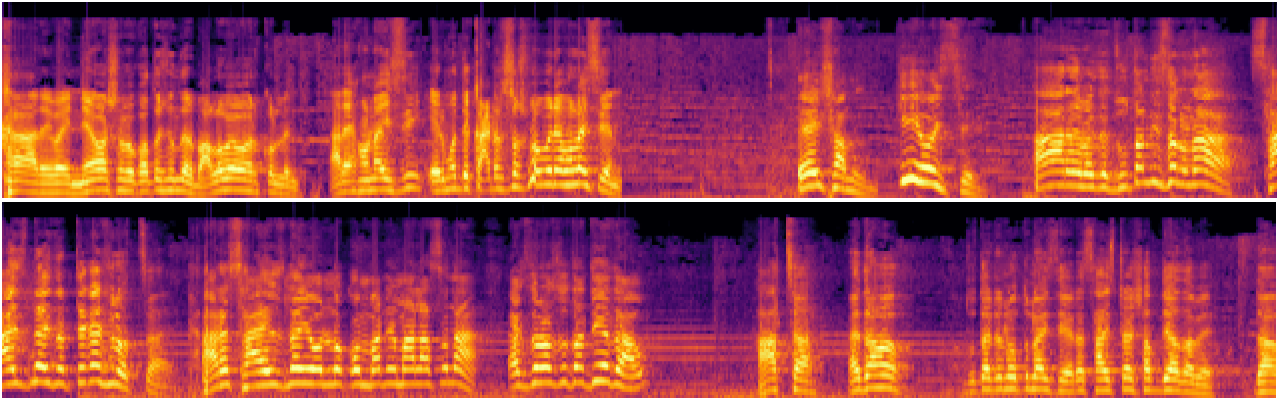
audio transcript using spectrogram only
হ্যাঁ রে ভাই নেওয়ার সময় কত সুন্দর ভালো ব্যবহার করলেন। আর এখন আইছি এর মধ্যে কাঠের চশমা পরে ফেলাইছেন। এই স্বামী কি হয়েছে আরে ভাই যে জুতা নিছিল না সাইজ নাই তার টাকা ফেরত চায়। আরে সাইজ নাই অন্য কোম্পানির মাল আছে না এক জোড়া জুতা দিয়ে দাও। আচ্ছা এই দেখো জুতাটা নতুন আইছে এটা সাইজটা সব দেওয়া যাবে। দাও।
